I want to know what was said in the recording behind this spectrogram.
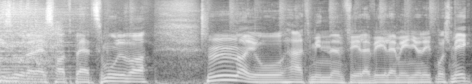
10 óra lesz 6 perc múlva. Na jó, hát mindenféle vélemény jön itt most még.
